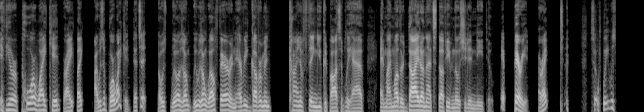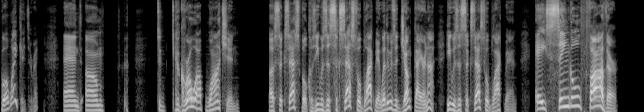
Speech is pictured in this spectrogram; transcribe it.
if you're a poor white kid, right? Like I was a poor white kid. That's it. I was, we was on, we was on welfare and every government kind of thing you could possibly have. And my mother died on that stuff, even though she didn't need to. Yeah, period. All right. so we was poor white kids, all right. And um, to, to grow up watching a successful, because he was a successful black man, whether he was a junk guy or not, he was a successful black man, a single father,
